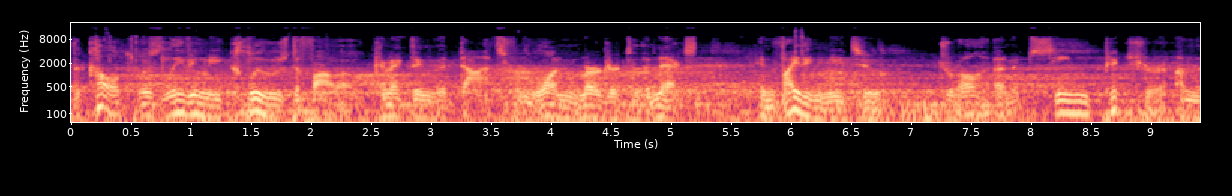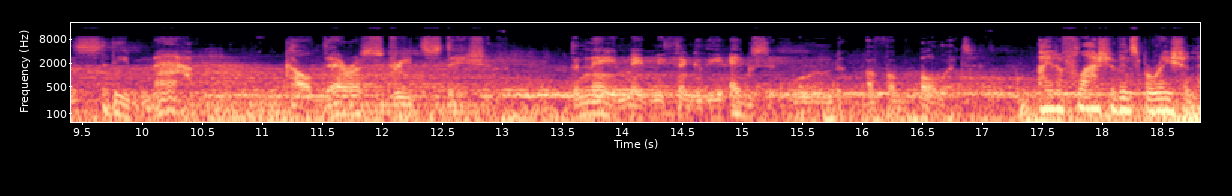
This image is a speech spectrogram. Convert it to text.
The cult was leaving me clues to follow, connecting the dots from one murder to the next, inviting me to draw an obscene picture on the city map. Caldera Street Station. The name made me think of the exit wound of a bullet. I had a flash of inspiration.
